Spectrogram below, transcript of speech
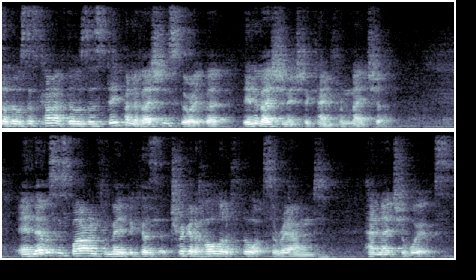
So there was this kind of, there was this deep innovation story, but the innovation actually came from nature. And that was inspiring for me because it triggered a whole lot of thoughts around how nature works.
